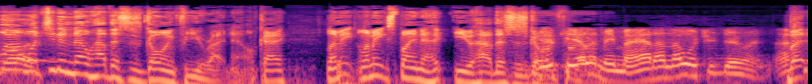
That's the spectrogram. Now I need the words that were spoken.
this. I, I want you to know how this is going for you right now. Okay. Let me let me explain to you how this is going. You're for you killing me, Matt. I know what you're doing. I But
